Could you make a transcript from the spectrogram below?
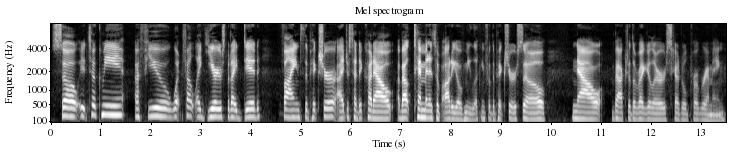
So it took me a few, what felt like years, but I did find the picture. I just had to cut out about 10 minutes of audio of me looking for the picture. So now back to the regular scheduled programming.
